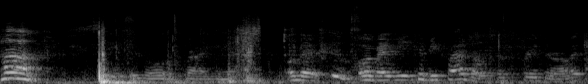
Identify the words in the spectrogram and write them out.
huh. See, there's a little bride here. Or oh, maybe, or oh, maybe it could be fragile. There's a freezer on it.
